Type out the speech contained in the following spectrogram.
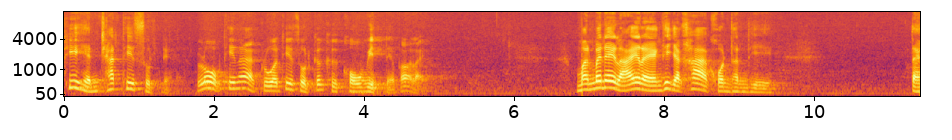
ที่เห็นชัดที่สุดเนี่ยโรคที่น่ากลัวที่สุดก็คือโควิด เนี่ยเพราะอะไร มันไม่ได้ร้ายแรงที่จะฆ่าคนทันที แต่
